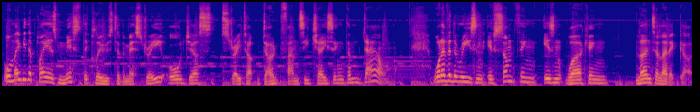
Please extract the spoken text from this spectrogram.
Or maybe the players miss the clues to the mystery, or just straight up don't fancy chasing them down. Whatever the reason, if something isn't working, learn to let it go.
